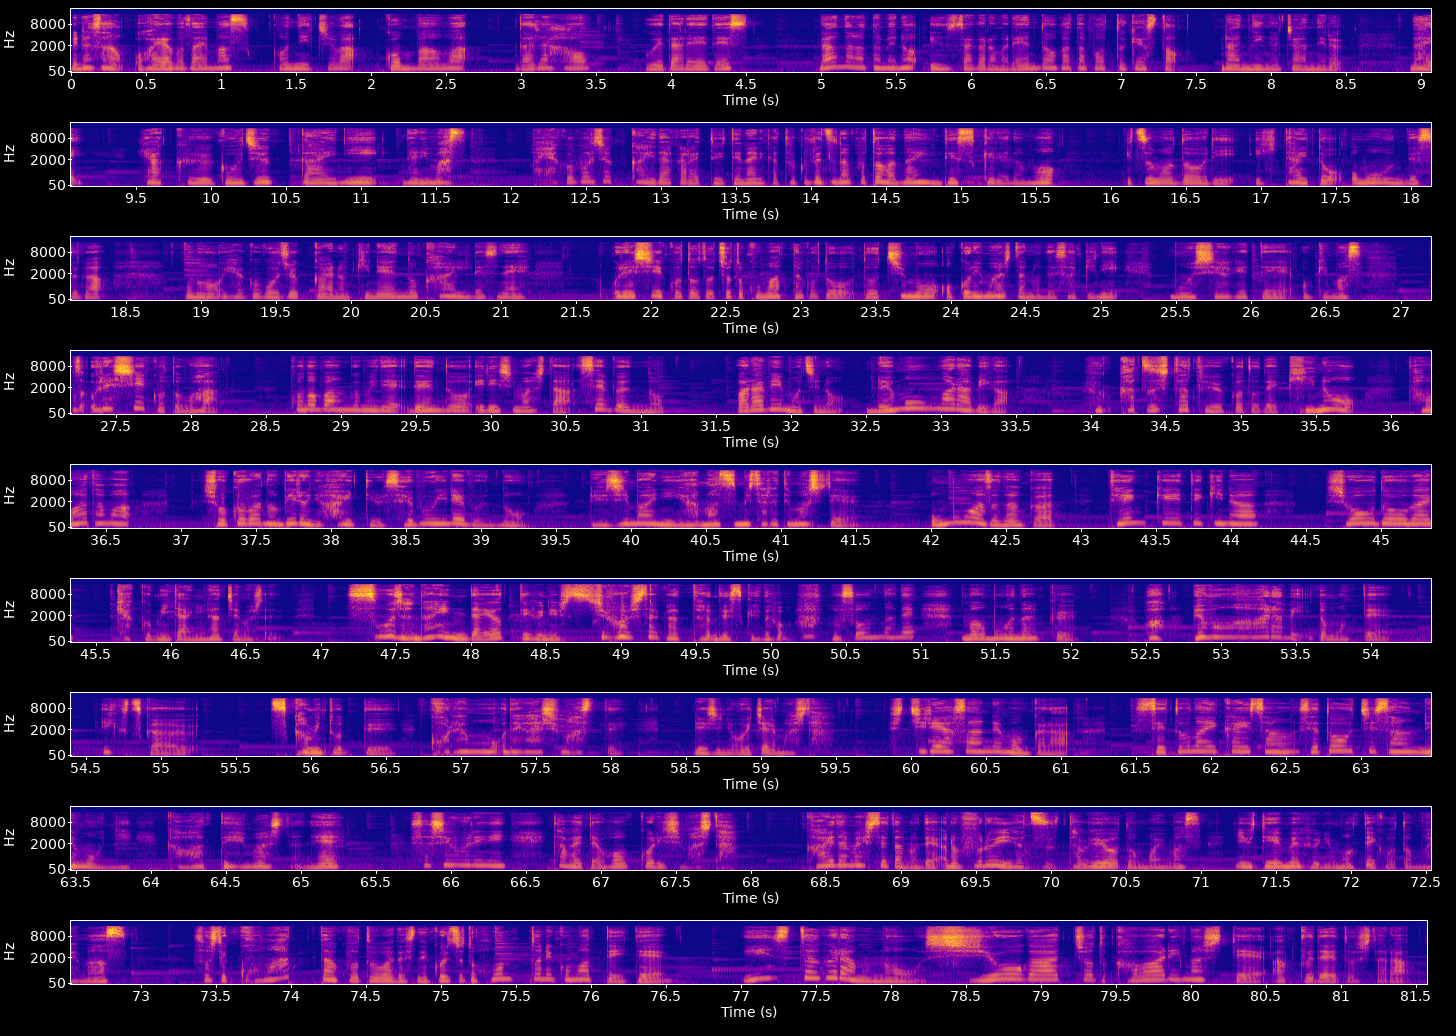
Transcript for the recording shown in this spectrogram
皆さんおはようございます。こんにちは。こんばんは。ダジャハオ上田玲です。ランナーのためのインスタグラム連動型ポッドキャストランニングチャンネル第150回になります。150回だからといって何か特別なことはないんですけれどもいつも通り行きたいと思うんですがこの150回の記念の会にですね嬉しいこととちょっと困ったことどっちも起こりましたので先に申し上げておきます。まず嬉しいことはこの番組で殿堂入りしましたセブンのわらび餅のレモンわらびが復活したということで昨日たまたま職場のビルに入っているセブンイレブンのレジ前に山積みされてまして思わずなんか典型的な衝動買客みたいになっちゃいました。そうじゃないんだよっていうふうに主張したかったんですけどそんなね間もなくあレモンわらびと思っていくつか掴み取ってこれもお願いしますってレジに置いちゃいました。シチリア産レモンから瀬戸内海産瀬戸内産レモンに変わっていましたね。久しぶりに食べてほっこりしました。買いだめしてたのであの古いやつ食べようと思います。UTMF に持っていこうと思います。そして困ったことはですねこれちょっと本当に困っていてインスタグラムの仕様がちょっと変わりましてアップデートしたら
